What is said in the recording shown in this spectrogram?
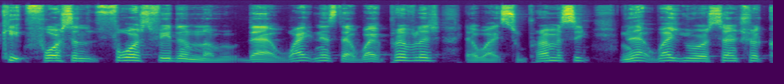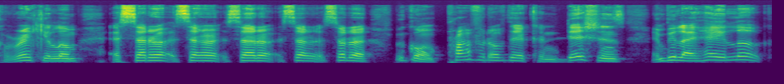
Keep forcing, force feeding them that whiteness, that white privilege, that white supremacy, and that white Eurocentric curriculum, etc., etc., etc., etc., etc. We're going to profit off their conditions and be like, hey, look,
